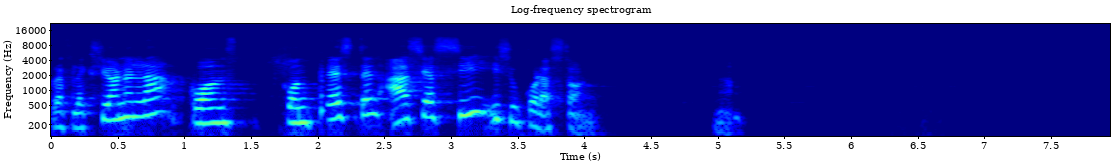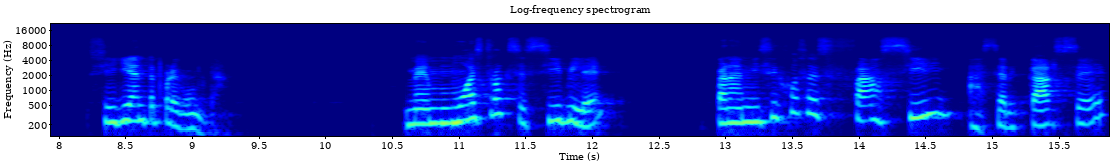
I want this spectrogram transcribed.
reflexionenla, contesten hacia sí y su corazón. Siguiente pregunta. ¿Me muestro accesible? Para mis hijos es fácil acercarse,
